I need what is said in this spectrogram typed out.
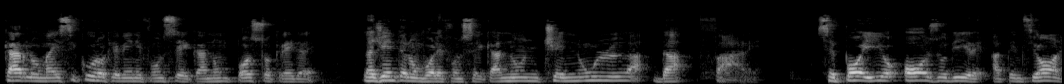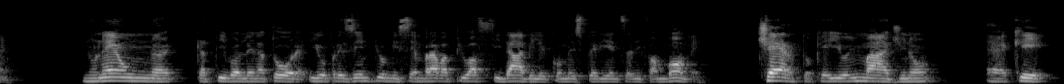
Carlo, ma è sicuro che viene Fonseca? Non posso credere. La gente non vuole Fonseca, non c'è nulla da fare. Se poi io oso dire, attenzione, non è un cattivo allenatore, io per esempio mi sembrava più affidabile come esperienza di Van Bommel. Certo che io immagino eh, che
